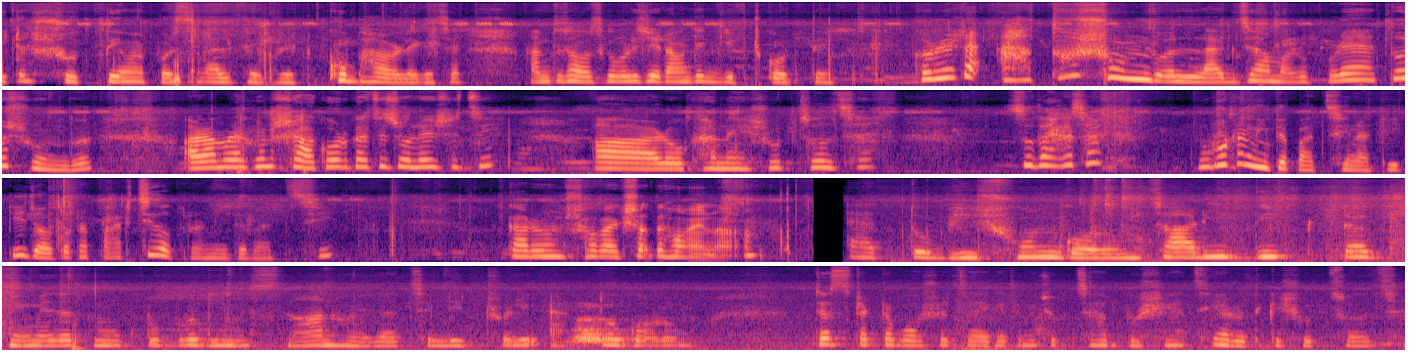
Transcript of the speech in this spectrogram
এটা সত্যি আমার পার্সোনাল ফেভারিট খুব ভালো লেগেছে। আমি তো সবাইকে বলেছি এটা আমাকে গিফট করতে। কারণ এটা এত সুন্দর লাগছে আমার উপরে, এত সুন্দর। আর আমরা এখন সাগর কাছে চলে এসেছি। আর ওখানে শ্যুট চলছে। তো দেখা যাক। পুরোটা নিতে পারছি না ঠিকই। যতটা পারছি ততটা নিতে পারছি। কারণ সব একসাথে হয় না। এত ভীষণ গরম, চারিদিকটা ঘেমে যাচ্ছে মুখটুক পুরো ঘেমে স্নান হয়ে যাচ্ছে লিটারালি এত গরম। জাস্ট একটা বসার জায়গাতে আমি চুপচাপ বসে আছি আর ওদিকে শ্যুট চলছে।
